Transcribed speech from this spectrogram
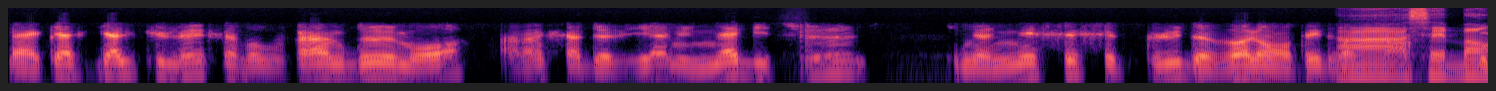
ben, calculez que ça va vous prendre deux mois avant que ça devienne une habitude qui ne nécessite plus de volonté de votre Ah, c'est bon.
